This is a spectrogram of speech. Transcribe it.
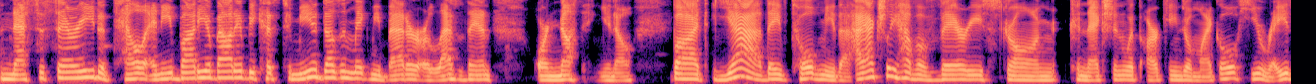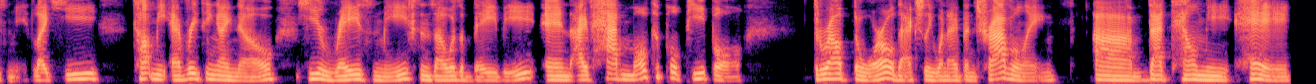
necessary to tell anybody about it because to me it doesn't make me better or less than or nothing, you know. But yeah, they've told me that. I actually have a very strong connection with Archangel Michael. He raised me. Like he taught me everything I know. He raised me since I was a baby. And I've had multiple people throughout the world, actually, when I've been traveling, um, that tell me, hey,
